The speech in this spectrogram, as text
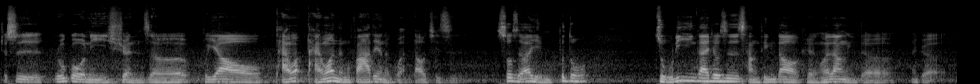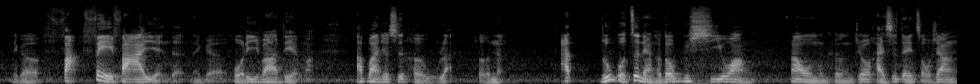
就是如果你选择不要台湾台湾能发电的管道，其实说实话也不多。主力应该就是常听到，可能会让你的那个那个发肺发炎的那个火力发电嘛，啊，不然就是核污染、核能啊。如果这两个都不希望，那我们可能就还是得走向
